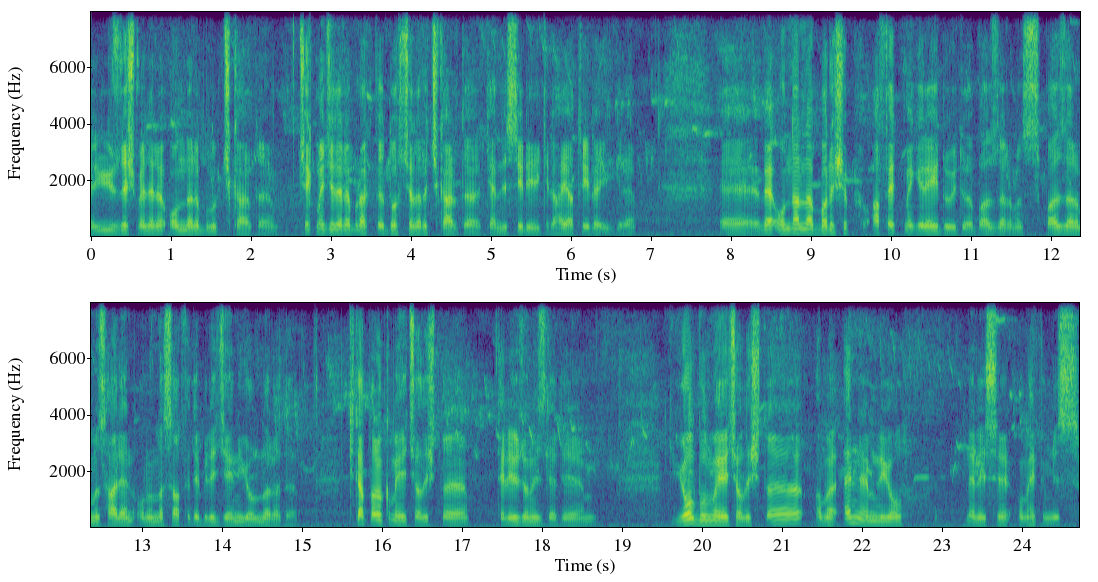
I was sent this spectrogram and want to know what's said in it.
e, yüzleşmeleri onları bulup çıkardı. Çekmecelere bıraktığı dosyaları çıkardı kendisiyle ilgili, hayatıyla ilgili. Ee, ve onlarla barışıp affetme gereği duydu bazılarımız. Bazılarımız halen onu nasıl affedebileceğini yolunu aradı. Kitaplar okumaya çalıştı, televizyon izledi, yol bulmaya çalıştı ama en önemli yol neresi onu hepimiz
